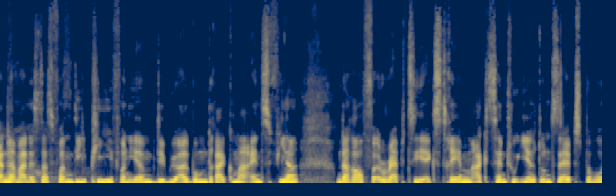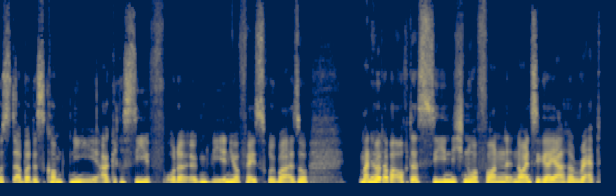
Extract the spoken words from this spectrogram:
Ganjaman ist das von DP von ihrem Debütalbum 3,14 und darauf rappt sie extrem akzentuiert und selbstbewusst, aber das kommt nie aggressiv oder irgendwie in your face rüber. Also man hört aber auch, dass sie nicht nur von 90er Jahre Rap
